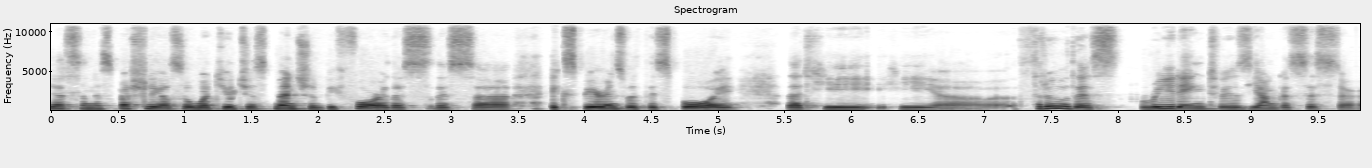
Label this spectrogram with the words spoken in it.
Yes, and especially also what you just mentioned before this this uh, experience with this boy that he he uh, through this reading to his younger sister,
